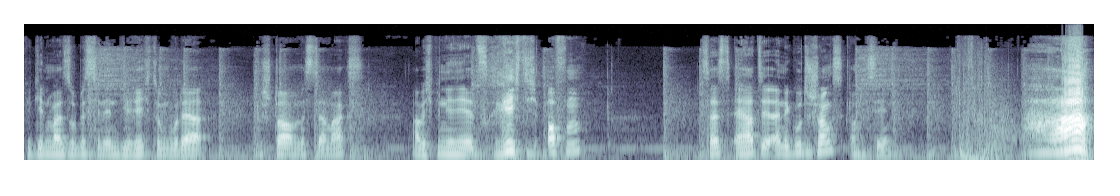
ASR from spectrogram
wir gehen mal so ein bisschen in die Richtung, wo der gestorben ist, der Max. Aber ich bin hier jetzt richtig offen. Das heißt, er hatte eine gute Chance. Oh, ich sehe ihn. Ah!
